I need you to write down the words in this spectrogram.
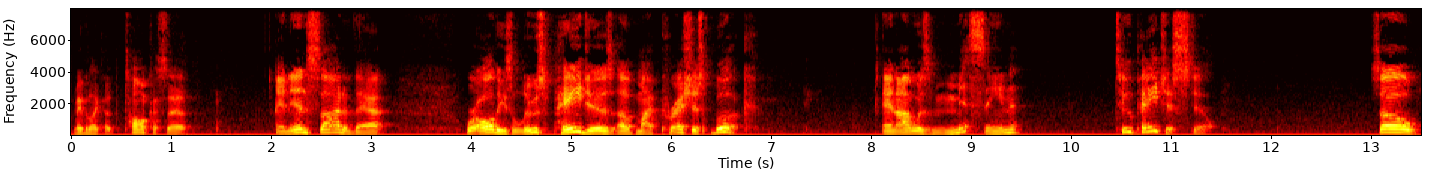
maybe like a Tonka set. And inside of that were all these loose pages of my precious book. And I was missing two pages still. So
